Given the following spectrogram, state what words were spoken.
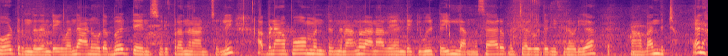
போட்டிருந்தது. இன்றைக்கு வந்து அணுவோட பர்த்டேன்னு சொல்லி பிறந்தநாள்னு சொல்லி. அப்போ நாங்கள் போவோம்ன்ட்டு இருந்தாங்க ஆனால் இன்றைக்கு வீட்டை இல்லை. அங்கே சாரு மச்சால் வீட்டை நிற்கிறபடியா நாங்கள் வந்துட்டோம். ஏன்னா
